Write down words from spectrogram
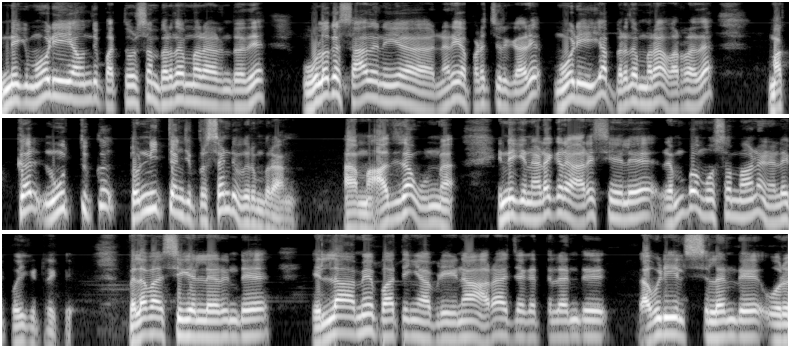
இன்னைக்கு மோடி ஐயா வந்து பத்து வருஷம் பிரதமராக இருந்தது. உலக சாதனையை நிறைய படைச்சிருக்காரு. மோடியா பிரதமராக வர்றத மக்கள் நூற்றுக்கு தொண்ணூத்தஞ்சு பெர்சன்ட் விரும்புகிறாங்க ஆமாம் அதுதான் உண்மை. இன்னைக்கு நடக்கிற அரசியல் ரொம்ப மோசமான நிலை போய்கிட்டு இருக்கு விலைவாசிகள்ல இருந்து எல்லாமே பார்த்தீங்க அப்படின்னா அராஜகத்துலேருந்து ரவுடியல்ஸ்லேருந்து ஒரு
